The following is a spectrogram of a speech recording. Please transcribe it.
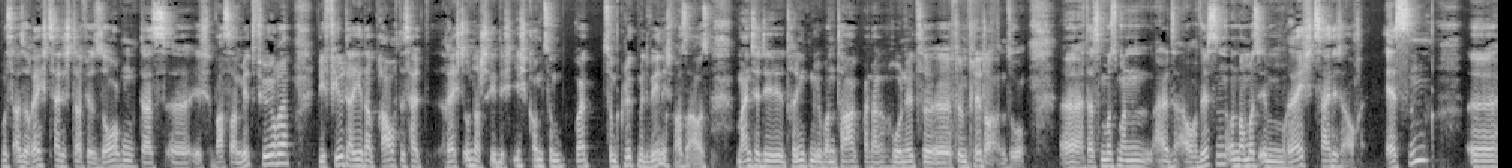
muss also rechtzeitig dafür sorgen, dass äh, ich Wasser mitführe. Wie viel da jeder braucht, ist halt recht unterschiedlich. Ich komme zum Gott zum Glück mit wenig Wasser aus. Manche, die trinken über den Tag bei einer hohen Hitze äh, fünf Liter und so. Äh, das muss man halt auch wissen und man muss eben rechtzeitig auch essen äh,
